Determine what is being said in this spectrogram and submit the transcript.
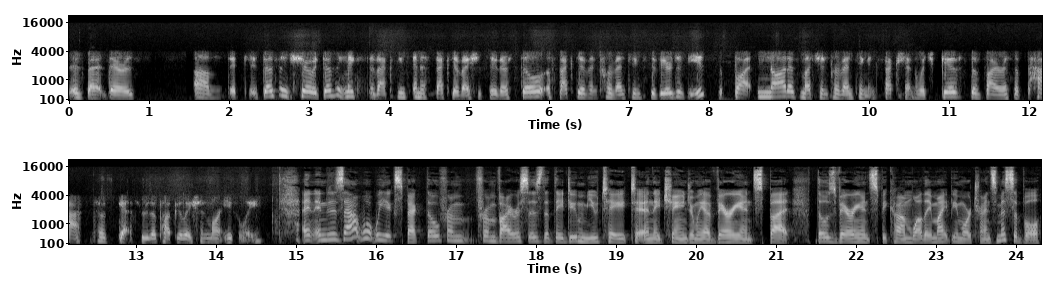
Is that there's um, it, it, doesn't show, it doesn't make the vaccines ineffective, I should say. They're still effective in preventing severe disease, but not as much in preventing infection, which gives the virus a path to get through the population more easily. And, and is that what we expect, though, from, from viruses, that they do mutate and they change and we have variants, but those variants become, while they might be more transmissible,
